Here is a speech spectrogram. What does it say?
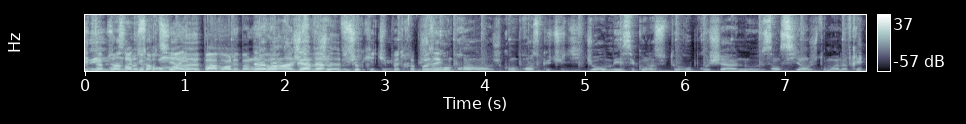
et tu as Oui, besoin c'est de que pour ressortir. moi, il euh, peut pas avoir le ballon d'avoir un gars je- je- sur qui tu peux te Je reposer. comprends, je comprends ce que tu dis, Joe, mais c'est qu'on a surtout reproché à nos anciens, justement, en Afrique,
